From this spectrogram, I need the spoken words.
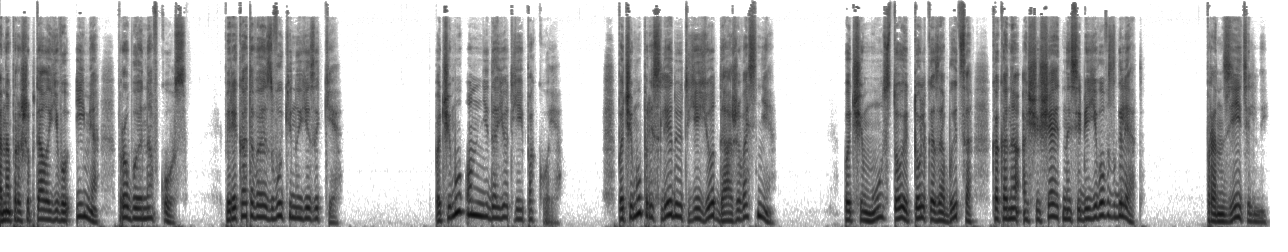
Она прошептала его имя, пробуя на вкус, перекатывая звуки на языке. Почему он не дает ей покоя? Почему преследует ее даже во сне? Почему стоит только забыться, как она ощущает на себе его взгляд? Пронзительный,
